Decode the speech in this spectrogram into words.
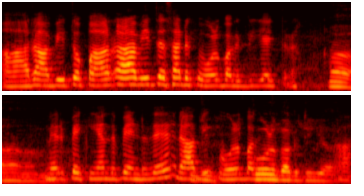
ਆ ਰਾਵੀ ਤੋਂ ਪਾਰ। ਰਾਵੀ ਤੇ ਸਾਡੇ ਕੋਲ ਵਗਦੀ ਆ ਇਤਨਾ। ਹਾਂ ਹਾਂ ਹਾਂ ਮੇਰੇ ਪੇਕੀਆਂ ਦੇ ਪਿੰਡ ਦੇ ਰਾਵੀ ਕੋਲ ਵਗਦੀ ਕੋਲ ਵਗਦੀ ਆ। ਹਾਂ।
